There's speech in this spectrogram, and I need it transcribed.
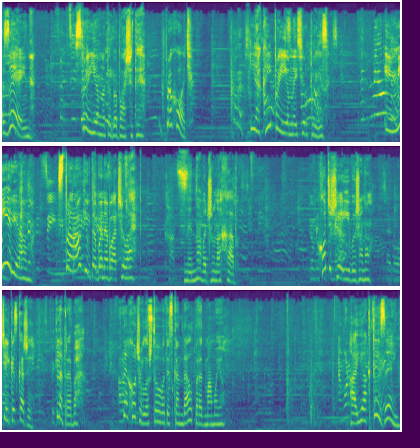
Зейн, приємно тебе бачити. Проходь. Який приємний сюрприз. І Міріам! Сто років тебе не бачила. Ненавиджу нахаб. Хочеш, я її вижену? Тільки скажи. Не треба. Не хочу влаштовувати скандал перед мамою. А як ти, Зейн?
